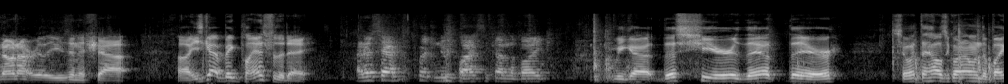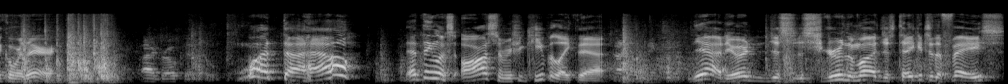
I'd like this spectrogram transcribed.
No, not really. He was in a shop. Uh, he's got big plans for the day. I just have to put new plastic on the bike. We got this here, that there. So what the hell's going on with the bike over there? I broke it. What the hell? That thing looks awesome. You should keep it like that. I don't think so. Yeah, dude. Just screw the mud. Just take it to the face,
